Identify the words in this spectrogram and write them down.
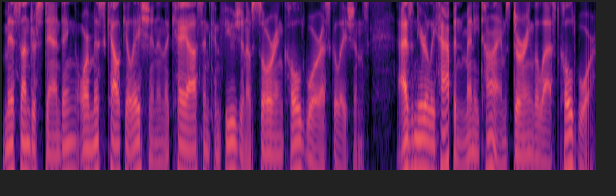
misunderstanding, or miscalculation in the chaos and confusion of soaring Cold War escalations as nearly happened many times during the last Cold War.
